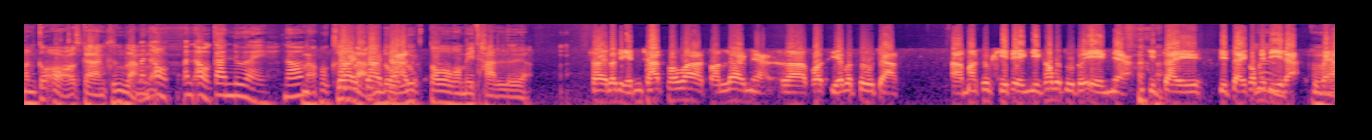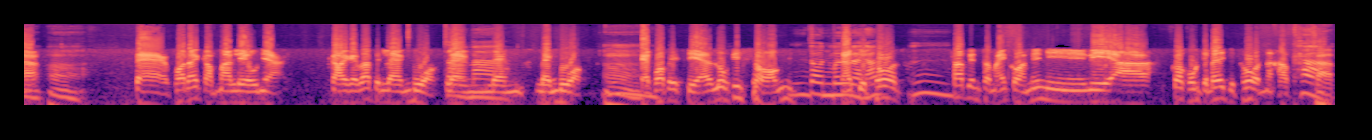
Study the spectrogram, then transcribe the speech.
มันก็ออกอาการครึ่งหลังมันออกมันออกการเหนื่อยเนาะนะเพราะครึ่งหลังใช่ใช่โดนใช่ลูกโต้ก็ไม่ทันเลยอะใช่เราจะเห็นชัดเพราะว่าตอนแรกเนี่ยเอ่อพอเสียประตูจากอ่ามาซูคิดเองยิงเข้าประตูตัวเองเนี่ยจิตใจจิตใจก็ไม่ดีแล้วถูกไหมฮะอืมแต่พอได้กลับมาเร็วเนี่ย กลายเป็นว่าเป็นแรงบวกใจแรงมากแรงแรงบวกอืมแต่พอไปเสียลูกที่สองโดนมือการจุดนะโทษอืมถ้าเป็นสมัยก่อนไม่มี VAR ก็คงจะไม่ได้จุดโทษนะครับค่ะครับ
